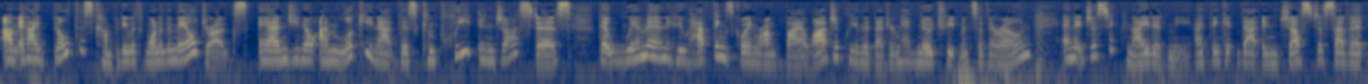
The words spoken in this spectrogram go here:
Um, and I built this company with one of the male drugs, and you know I'm looking at this complete injustice that women who have things going wrong biologically in the bedroom have no treatments of their own, and it just ignited me. I think it, that injustice of it,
